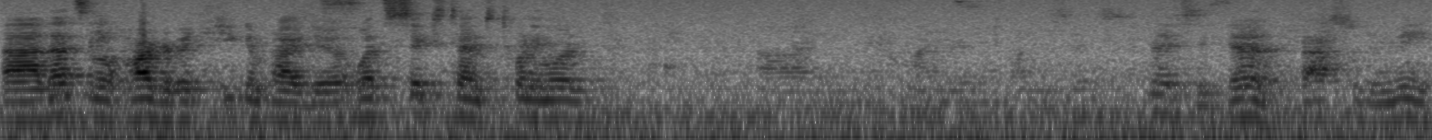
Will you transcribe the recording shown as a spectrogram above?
Uh, that's a little harder, but you can probably do it. What's 6 times 21? Um, hundred and twenty-six. Nicely done, faster than me.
